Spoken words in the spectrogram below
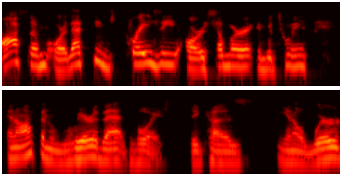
awesome or that seems crazy or somewhere in between and often we're that voice because you know we're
